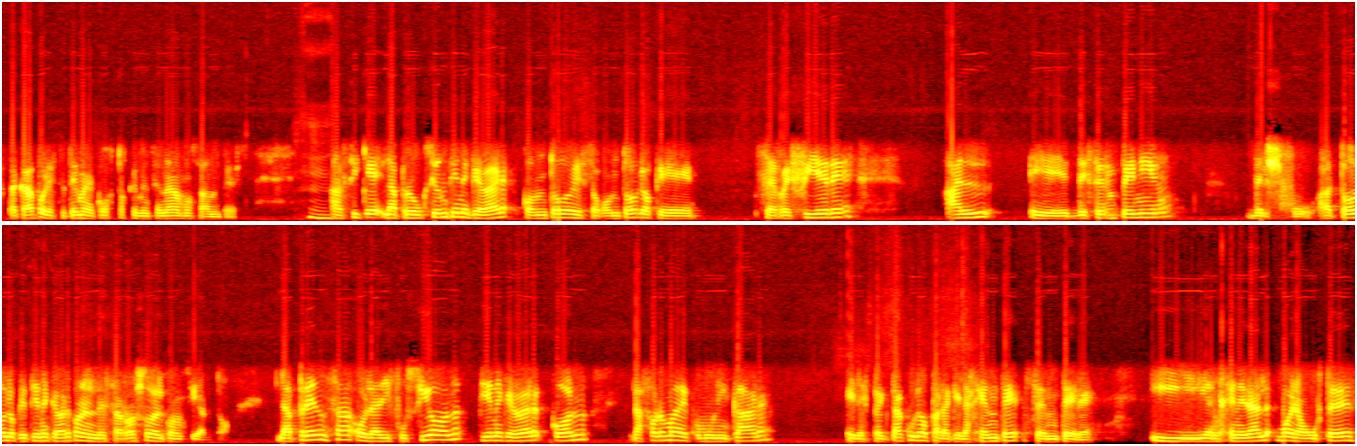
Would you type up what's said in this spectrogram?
hasta acá por este tema de costos que mencionábamos antes. Hmm. Así que la producción tiene que ver con todo eso, con todo lo que se refiere al eh, desempeño del show, a todo lo que tiene que ver con el desarrollo del concierto. La prensa o la difusión tiene que ver con la forma de comunicar el espectáculo para que la gente se entere. Y en general, bueno, ustedes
